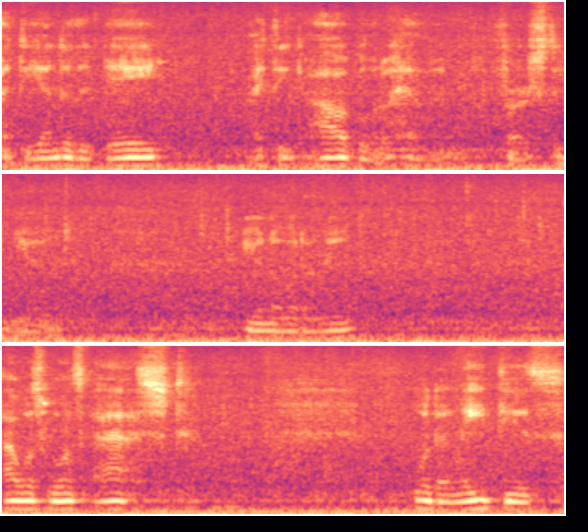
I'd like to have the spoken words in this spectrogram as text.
at the end of the day, I think I'll go to heaven first than you. You know what I mean? I was once asked, would an atheist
